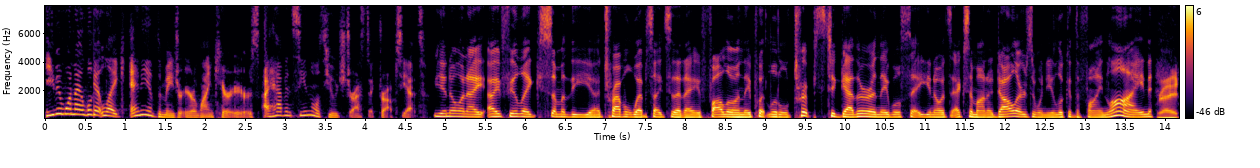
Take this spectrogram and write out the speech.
Even when I look at like any of the major airline carriers, I haven't seen those huge drastic drops yet. You know, and I, I feel like some of the uh, travel websites that I follow and they put little trips together and they will say, you know, it's X amount of dollars. And when you look at the fine line, Right.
